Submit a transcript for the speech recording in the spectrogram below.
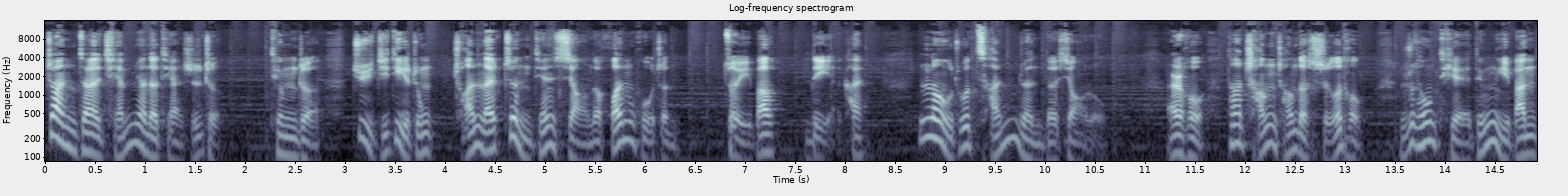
站在前面的舔食者，听着聚集地中传来震天响的欢呼声，嘴巴裂开。露出残忍的笑容，而后他长长的舌头如同铁钉一般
